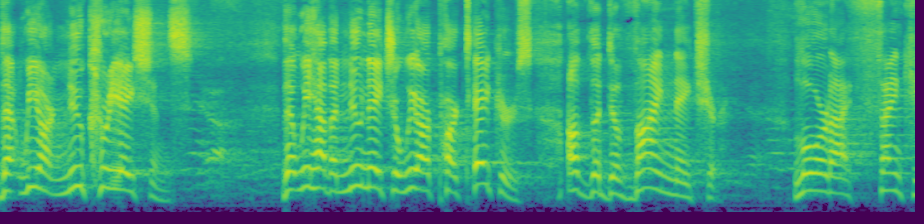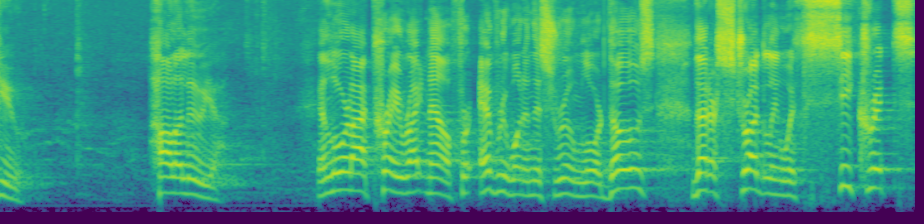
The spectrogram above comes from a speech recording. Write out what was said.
that we are new creations, that we have a new nature. We are partakers of the divine nature. Lord, I thank you. Hallelujah. And Lord, I pray right now for everyone in this room, Lord, those that are struggling with secret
